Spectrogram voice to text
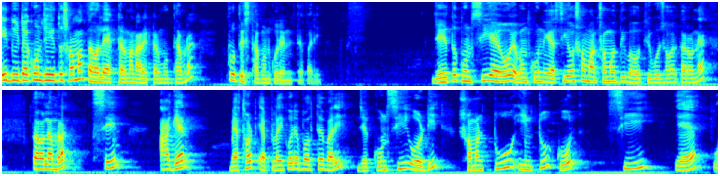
এই দুইটা কোণ যেহেতু সমান, তাহলে একটার মান আরেকটার মধ্যে আমরা প্রতিস্থাপন করে নিতে পারি। যেহেতু কোণ সিএও এবং কোণ এসিও সমান সমদ্বিবাহু ত্রিভুজ হওয়ার কারণে, তাহলে আমরা সেম আগের মেথড অ্যাপ্লাই করে বলতে পারি যে কোণ সিওডি সমান টু ইন্টু কোন সি এ ও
